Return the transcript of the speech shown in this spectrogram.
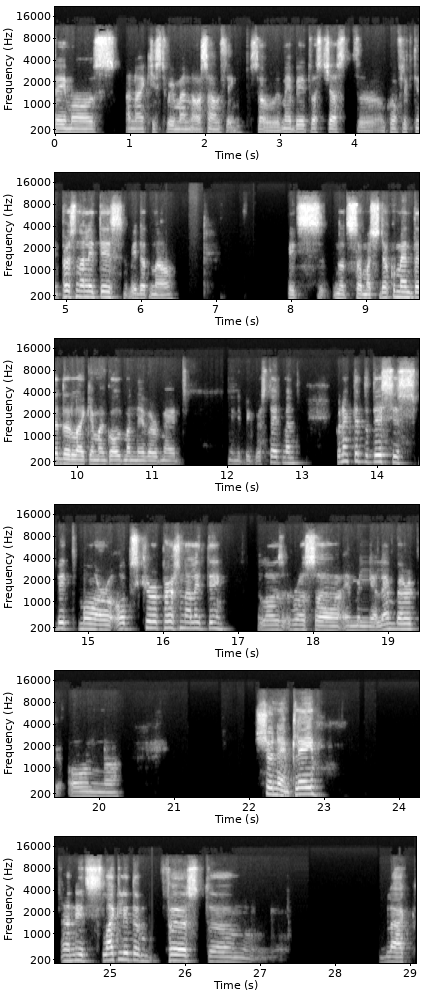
famous anarchist women or something. So maybe it was just uh, conflicting personalities. We don't know it's not so much documented, like Emma Goldman never made any bigger statement. Connected to this is a bit more obscure personality, Rosa Emilia Lemberg on uh, surname Clay. And it's likely the first um, black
